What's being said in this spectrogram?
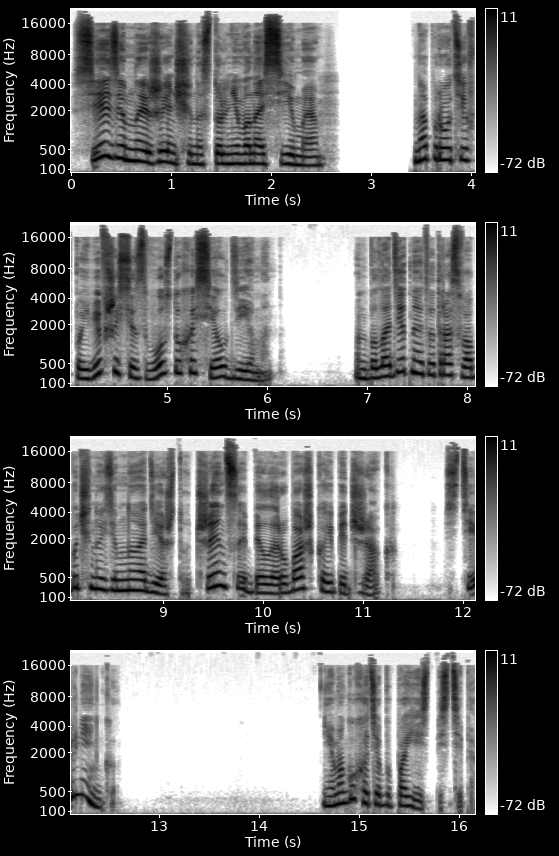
«Все земные женщины столь невыносимые». Напротив, появившись из воздуха, сел демон. Он был одет на этот раз в обычную земную одежду. Джинсы, белая рубашка и пиджак. Стильненько. «Я могу хотя бы поесть без тебя»,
